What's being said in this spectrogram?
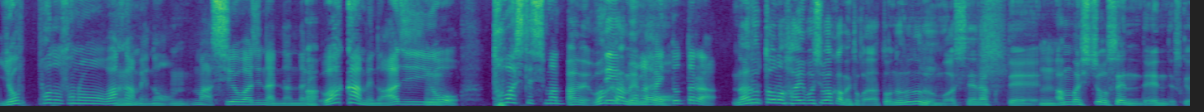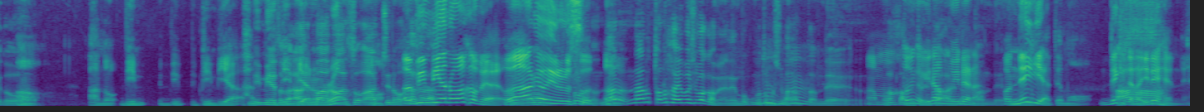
よっぽどそのわかめのまあ塩味なりなんなりわかめの味を飛ばしてしまってわかめが入っとったらナルトの灰干しわかめとかだとぬるぬるもしてなくて、ん。あんまり主張せんでええんですけど、うんあのビンビンビンビア？ビンビアとか？の？まあまあそうあっちのうん。ビンビアのわかめあれは許す。そうナルトの灰干しわかめはね僕も徳島だったんで、あもうとにかくいらんもん入れないネギやってもうできたら入れへんねん。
